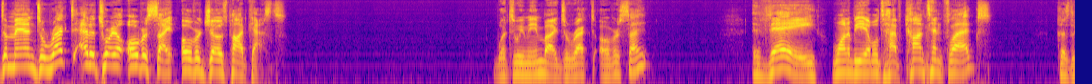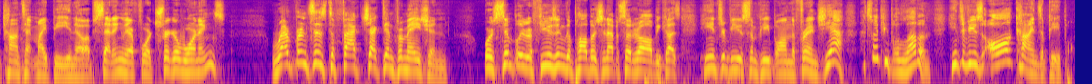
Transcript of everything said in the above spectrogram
demand direct editorial oversight over Joe's podcasts. What do we mean by direct oversight? They want to be able to have content flags because the content might be, you know, upsetting, therefore trigger warnings, references to fact-checked information, or simply refusing to publish an episode at all because he interviews some people on the fringe. Yeah, that's why people love him. He interviews all kinds of people.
